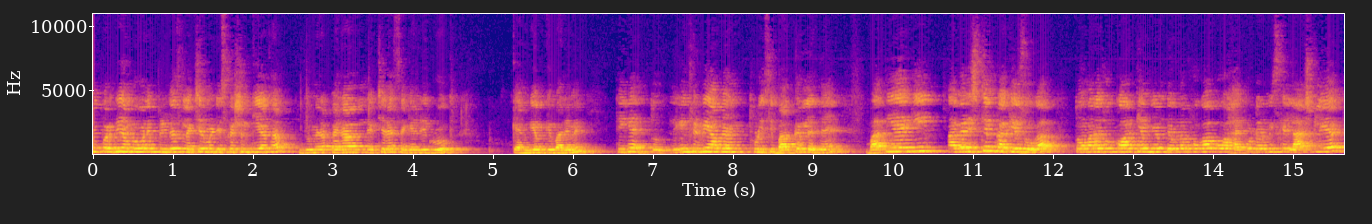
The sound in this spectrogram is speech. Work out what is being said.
ऊपर भी हम लोगों ने प्रीवियस लेक्चर में डिस्कशन किया था, जो मेरा पहला लेक्चर है सेकेंडरी ग्रोथ कैम्बियम के बारे में, ठीक है? तो लेकिन फिर भी यहाँ पे हम थोड़ी सी बात कर लेते हैं। बात यह है कि अगर स्टेम का केस होगा तो हमारा जो कॉर कैम्बियम डेवलप होगा वो हाइपोडर्मिस के लास्ट लेयर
